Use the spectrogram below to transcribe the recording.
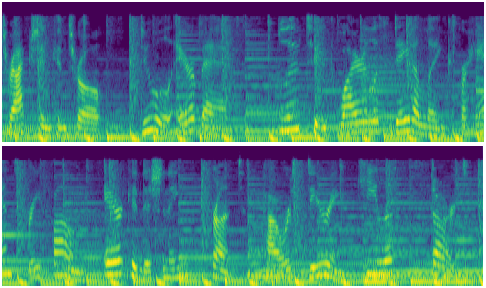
traction control, dual airbags, Bluetooth wireless data link for hands-free phone, air conditioning, front, power steering, keyless start.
